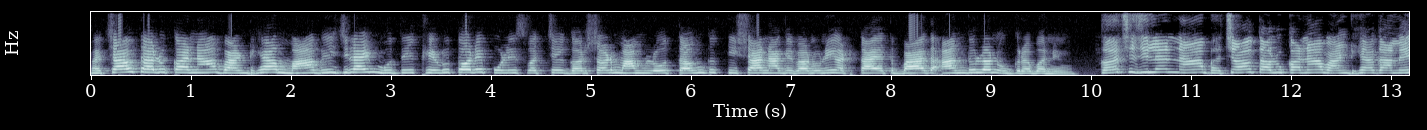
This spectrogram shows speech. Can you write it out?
ભચાઉ તાલુકાના વાંઢિયામાં વીજ લાઇન મુદ્દે ખેડૂતો અને પોલીસ વચ્ચે ઘર્ષણ મામલો તંગ. કિસાન આગેવાનોની અટકાયત બાદ આંદોલન ઉગ્ર બન્યું. કચ્છ જિલ્લાના ભચાઉ તાલુકાના વાંઢિયા ગામે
